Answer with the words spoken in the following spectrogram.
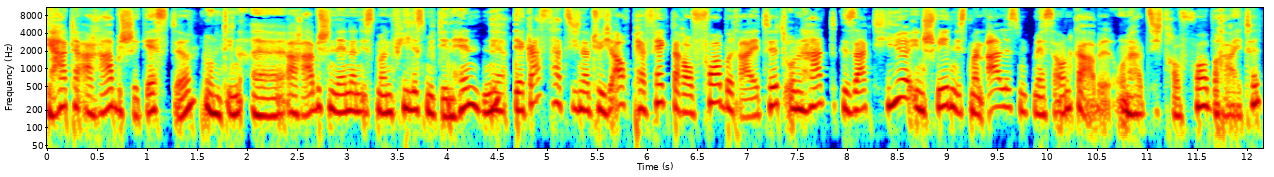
Die hatte arabische Gäste und in äh, arabischen Ländern isst man vieles mit den Händen. Ja. Der Gast hat sich natürlich auch perfekt darauf vorbereitet und hat gesagt, hier in Schweden isst man alles mit Messer und Gabel und hat sich darauf vorbereitet.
